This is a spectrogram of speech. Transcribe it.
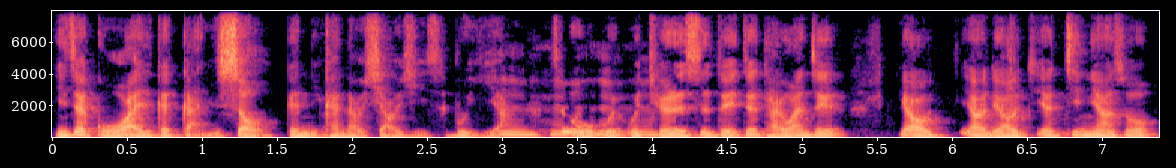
你在国外一个感受跟你看到消息是不一样。嗯，所以我我我觉得是对。在台湾这个要要了解，要尽量说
